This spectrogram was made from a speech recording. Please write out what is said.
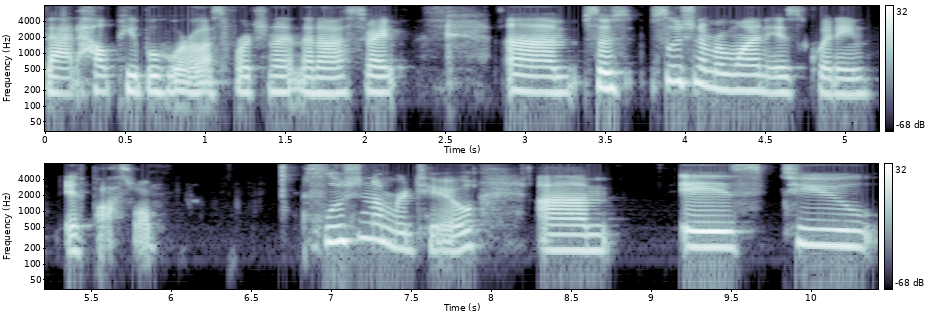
that help people who are less fortunate than us, right? Um, so, solution number one is quitting if possible. Solution number two um, is to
